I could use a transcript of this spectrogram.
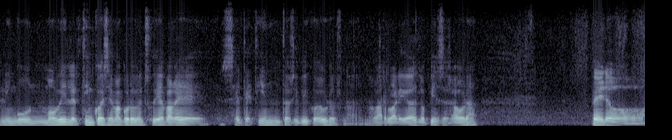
ningún móvil, el 5S me acuerdo que en su día pagué 700 y pico euros, una, barbaridad, lo piensas ahora. Pero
